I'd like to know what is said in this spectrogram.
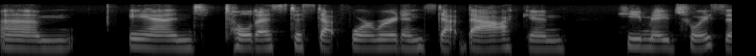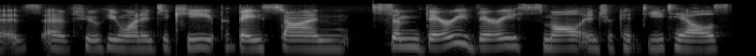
um, and told us to step forward and step back. And he made choices of who he wanted to keep based on some very, very small, intricate details.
